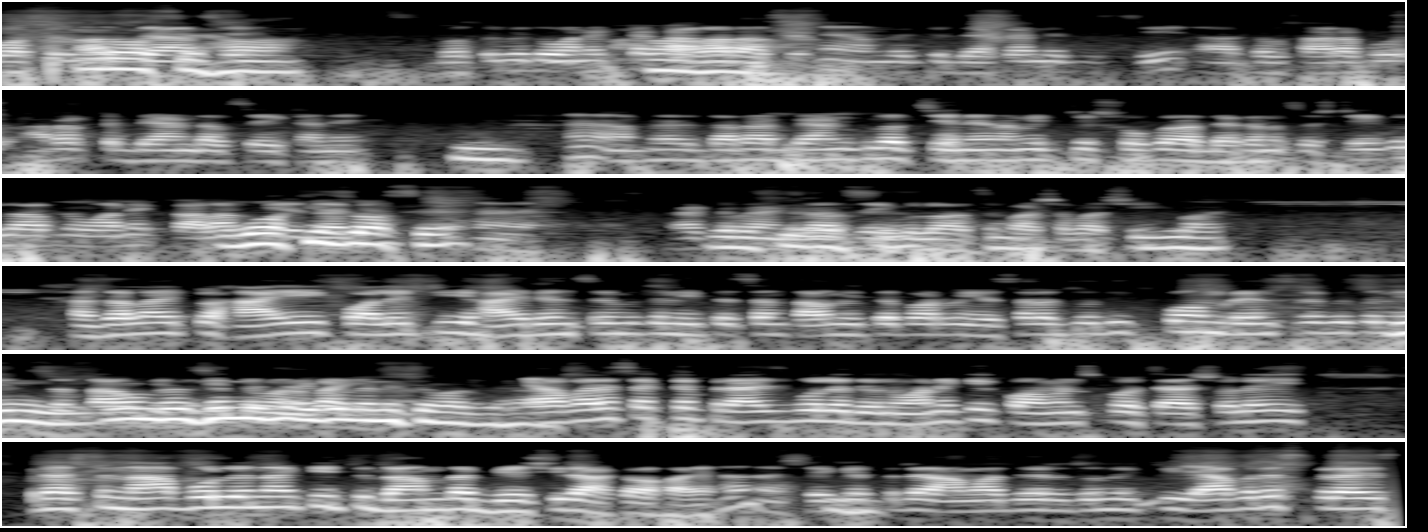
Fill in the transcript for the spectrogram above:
আরও মধ্যে আছে হ্যাঁ ভিতরে অনেকটা হ্যাঁ, কালার হ্যাঁ। আছে। হ্যাঁ আমরা একটু দেখানো দিচ্ছি। আর তারপর সারাপুর আরও একটা ব্র্যান্ড আছে এখানে। হ্যাঁ আপনার যারা ব্র্যান্ডগুলো চেনেন আমি একটু শো করা দেখানোর চেষ্টা এগুলো আপনি অনেক কালার পেয়ে যাবেন। হ্যাঁ একটা ব্র্যান্ড আছে এগুলো আছে পাশাপাশি। যারা একটু হাই কোয়ালিটি হাই রেঞ্জের ভিতরে নিতে চান তাও নিতে পারবেন। এছাড়া যদি কম রেঞ্জের ভিতরে নিতে চান তাও নিতে পারবেন। পারবে হ্যাঁ। এভারেজ একটা প্রাইস বলে দেবেন অনেকেই কমেন্টস করছে আসলে প্রাইসটা না বললে নাকি একটু দামটা বেশি রাখা হয় হ্যাঁ? সেক্ষেত্রে আমাদের জন্য একটু এভারেজ প্রাইস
